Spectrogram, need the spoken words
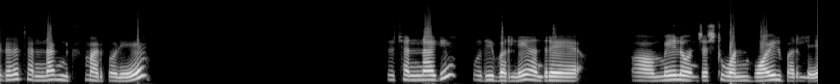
ಇದನ್ನು ಚೆನ್ನಾಗಿ ಮಿಕ್ಸ್ ಮಾಡ್ಕೊಳ್ಳಿ. ಸೊ ಚೆನ್ನಾಗಿ ಕುದಿ ಬರಲಿ. ಅಂದರೆ ಮೇಲೆ ಒಂದು ಜಸ್ಟ್ ಒನ್ ಬಾಯ್ಲ್ ಬರಲಿ.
